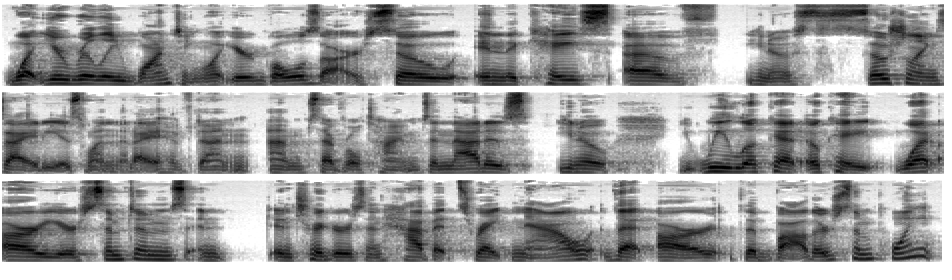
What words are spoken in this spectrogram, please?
what you're really wanting, what your goals are. So in the case of, you know, social anxiety is one that I have done um, several times. And that is, you know, we look at, okay, what are your symptoms and, and triggers and habits right now that are the bothersome point?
